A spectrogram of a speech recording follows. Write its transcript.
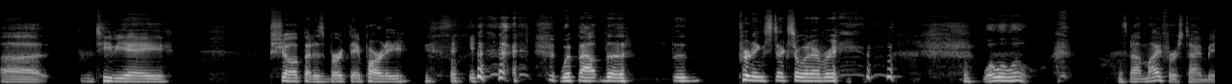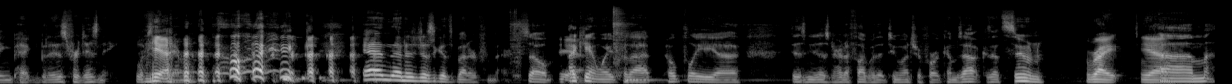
Uh, the TVA show up at his birthday party, whip out the the pruning sticks or whatever. whoa, whoa, whoa! It's not my first time being pegged, but it is for Disney. Looks at the camera. and then it just gets better from there. So Yeah. I can't wait for that. Hopefully, uh, Disney doesn't try to fuck with it too much before it comes out because that's soon. right. Yeah. Um,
